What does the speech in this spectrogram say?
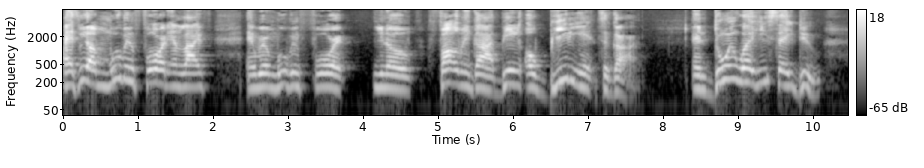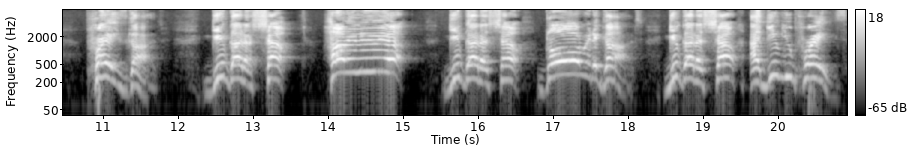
as we are moving forward in life and we're moving forward, you know, following God, being obedient to God and doing what he say do, praise God. Give God a shout. Hallelujah. Give God a shout. Glory to God. Give God a shout. I give you praise.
